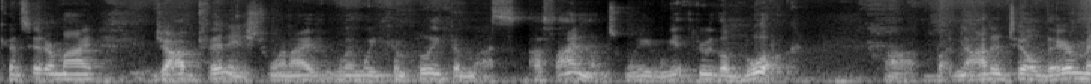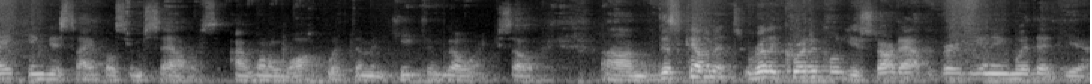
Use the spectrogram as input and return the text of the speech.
consider my job finished when I when we complete the assignments, when we get through the book. Uh, but not until they're making disciples themselves. I want to walk with them and keep them going. So um, this covenant's really critical. You start out at the very beginning with it. You,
